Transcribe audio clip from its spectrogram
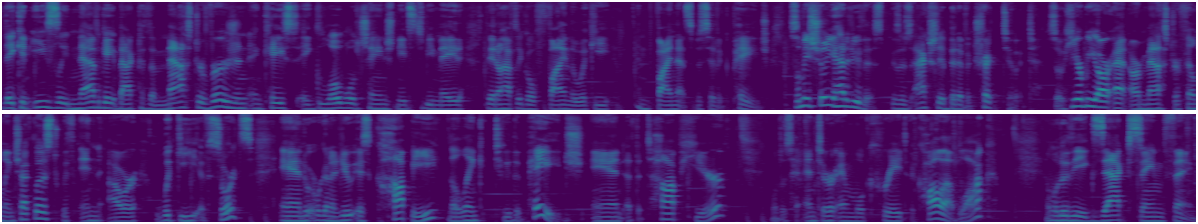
they can easily navigate back to the master version in case a global change needs to be made. They don't have to go find the wiki and find that specific page. So let me show you how to do this because there's actually a bit of a trick to it. So here we are at our master filming checklist within our wiki of sorts. And what we're gonna do is copy the link to the page. And at the top here, we'll just hit enter and we'll create a callout block and we'll do the exact same thing.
